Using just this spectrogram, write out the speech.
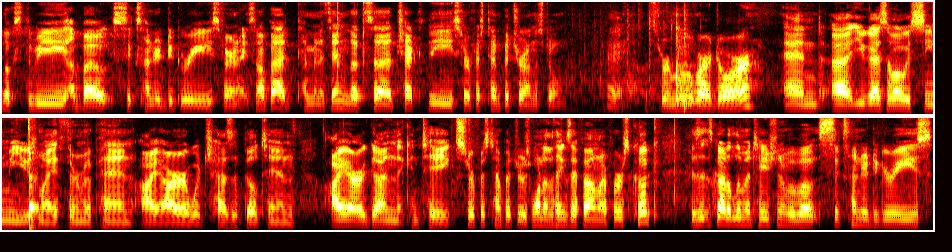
Looks to be about 600 degrees Fahrenheit. It's not bad. 10 minutes in, let's uh, check the surface temperature on the stone. Okay, let's remove our door. And uh, you guys have always seen me use my Thermapen IR, which has a built-in IR gun that can take surface temperatures. One of the things I found my first cook is it's got a limitation of about 600 degrees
